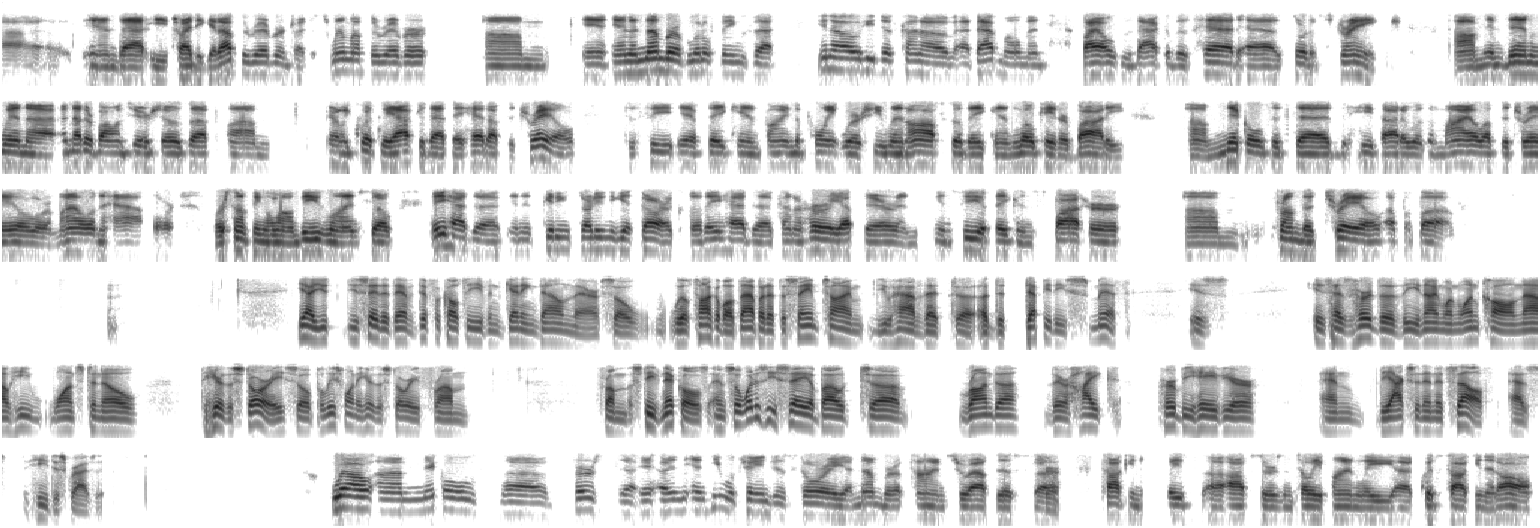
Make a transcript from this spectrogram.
uh, and that he tried to get up the river and tried to swim up the river, um, and, and a number of little things that, you know, he just kind of at that moment files in the back of his head as sort of strange. Um, and then when uh, another volunteer shows up um, fairly quickly after that, they head up the trail to see if they can find the point where she went off so they can locate her body. Um, Nichols had said he thought it was a mile up the trail or a mile and a half or or something along these lines. So they had to, and it's getting starting to get dark, so they had to kind of hurry up there and and see if they can spot her um, from the trail up above. Yeah, you you say that they have difficulty even getting down there, so we'll talk about that. But at the same time, you have that uh, de- deputy Smith is is has heard the the 911 call. Now he wants to know to hear the story. So police want to hear the story from from Steve Nichols. And so, what does he say about uh, Rhonda, their hike, her behavior, and the accident itself, as he describes it? Well, um, Nichols uh, first, uh, and, and he will change his story a number of times throughout this, uh, Sure. talking to police uh, officers until he finally uh, quits talking at all.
